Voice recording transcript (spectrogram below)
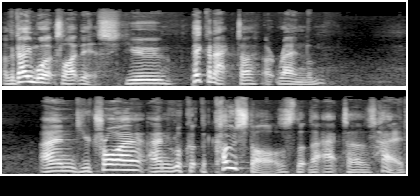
And the game works like this. You pick an actor at random and you try and look at the co-stars that that actor has had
